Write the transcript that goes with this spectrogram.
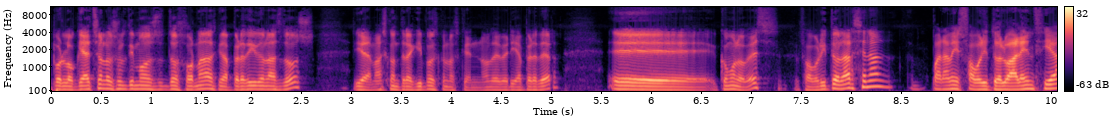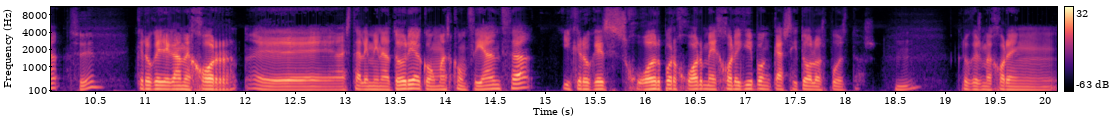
por lo que ha hecho en las últimas dos jornadas, que ha perdido las dos, y además contra equipos con los que no debería perder. Eh, ¿Cómo lo ves? ¿Favorito el Arsenal? Para mí es favorito el Valencia. Sí. Creo que llega mejor eh, a esta eliminatoria con más confianza y creo que es jugador por jugador mejor equipo en casi todos los puestos. Mm. Creo que es mejor en...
